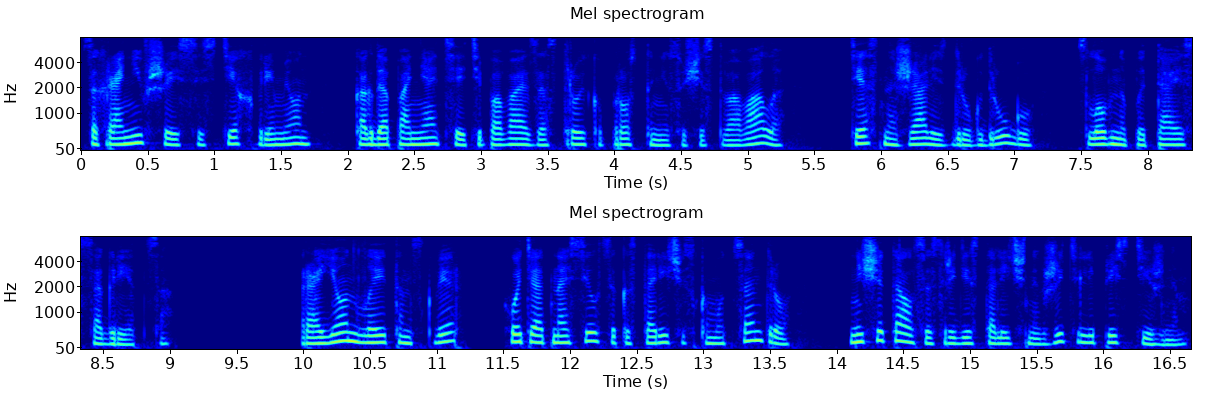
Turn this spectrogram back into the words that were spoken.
сохранившиеся с тех времен, когда понятие «типовая застройка» просто не существовало, тесно сжались друг к другу, словно пытаясь согреться. Район Лейтон-сквер, хоть и относился к историческому центру, не считался среди столичных жителей престижным.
